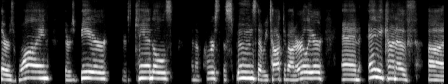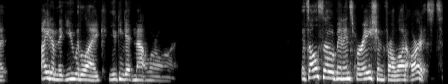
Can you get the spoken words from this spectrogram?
There's wine, there's beer, there's candles, and of course the spoons that we talked about earlier, and any kind of uh, item that you would like, you can get Mountain Laurel on it. It's also been inspiration for a lot of artists.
